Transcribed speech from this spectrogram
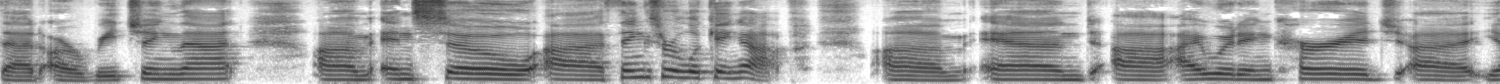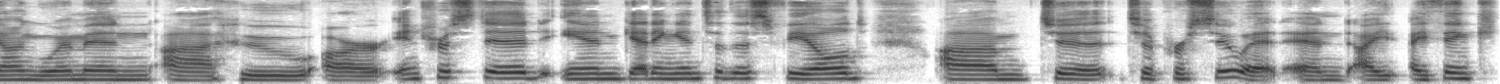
that are reaching that. Um, and so uh, things are looking up. Um, and uh, I would encourage uh, young women uh, who are interested in getting into this field um, to to pursue it. And I, I think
